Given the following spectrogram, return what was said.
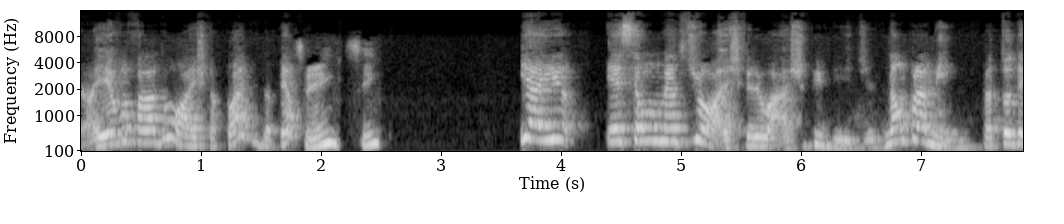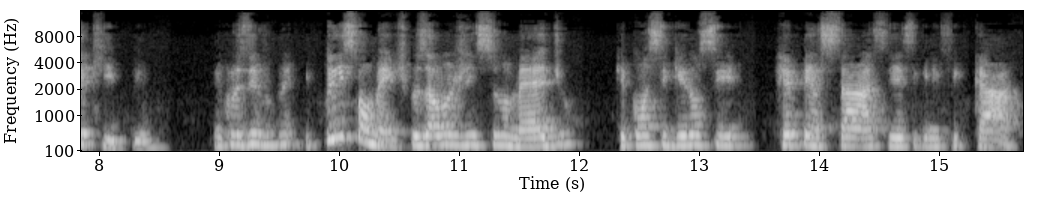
Aí eu vou falar do Oscar, pode? Dá tempo? Sim, sim. E aí, esse é um momento de Oscar, eu acho, Pibide. Não para mim, para toda a equipe. Inclusive, principalmente para os alunos de ensino médio que conseguiram se repensar, se ressignificar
